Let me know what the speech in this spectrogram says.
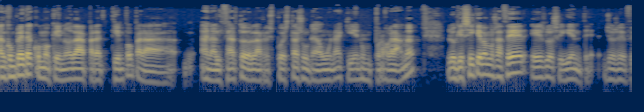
tan completa como que no da para tiempo para analizar todas las respuestas una a una aquí en un programa. Lo que sí que vamos a hacer es lo siguiente, Joseph,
